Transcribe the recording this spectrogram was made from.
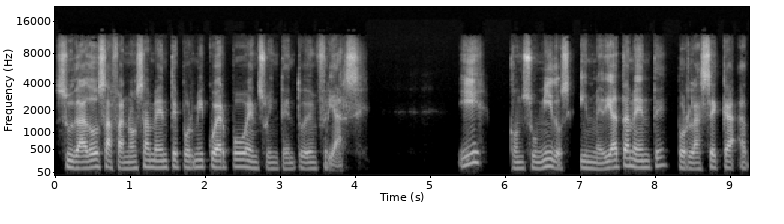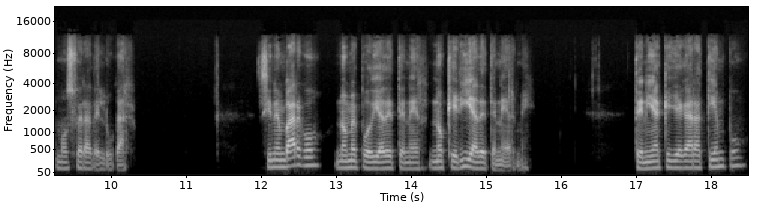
sudados afanosamente por mi cuerpo en su intento de enfriarse, y consumidos inmediatamente por la seca atmósfera del lugar. Sin embargo, no me podía detener, no quería detenerme. Tenía que llegar a tiempo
